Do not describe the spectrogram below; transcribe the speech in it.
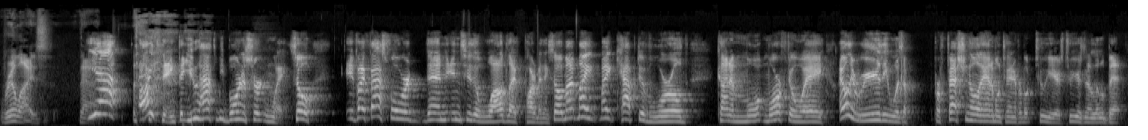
realize that. Yeah, I think that you have to be born a certain way. So if I fast forward then into the wildlife part of my thing, so my my, my captive world kind of morphed away. I only really was a professional animal trainer for about two years, two years and a little bit,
